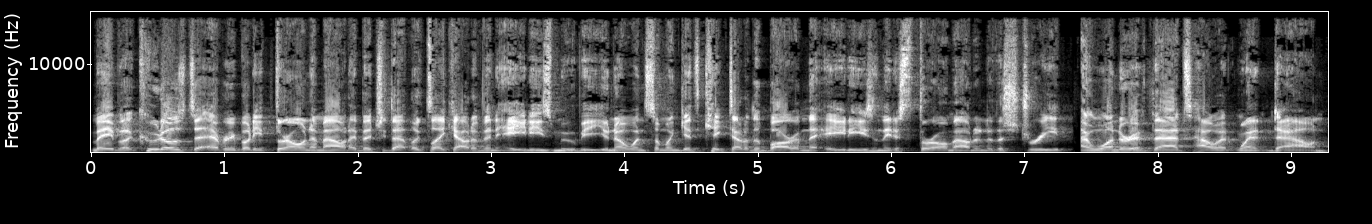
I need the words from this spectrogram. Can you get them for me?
May, but kudos to everybody throwing him out. I bet you that looked like out of an 80s movie. You know, when someone gets kicked out of the bar in the 80s and they just throw him out into the street? I wonder if that's how it went down.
